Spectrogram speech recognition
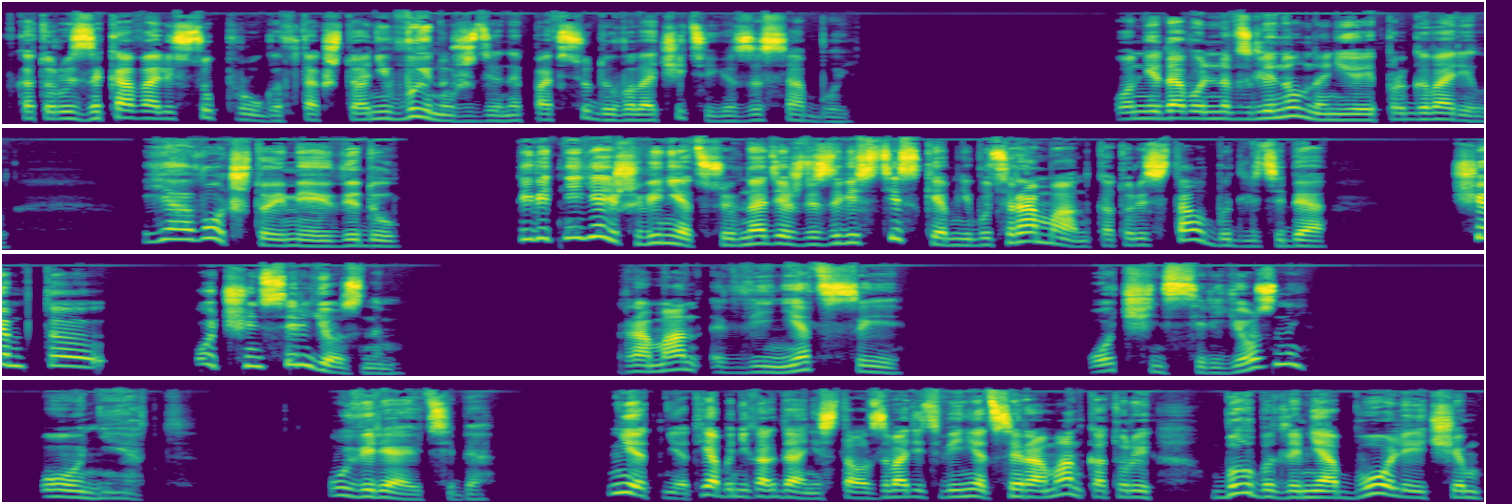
в которую заковали супругов, так что они вынуждены повсюду волочить ее за собой». Он недовольно взглянул на нее и проговорил, «Я вот что имею в виду. Ты ведь не едешь в Венецию в надежде завести с кем-нибудь роман, который стал бы для тебя чем-то очень серьезным. Роман в Венеции очень серьезный? О, нет, уверяю тебя. Нет-нет, я бы никогда не стала заводить в Венеции роман, который был бы для меня более чем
